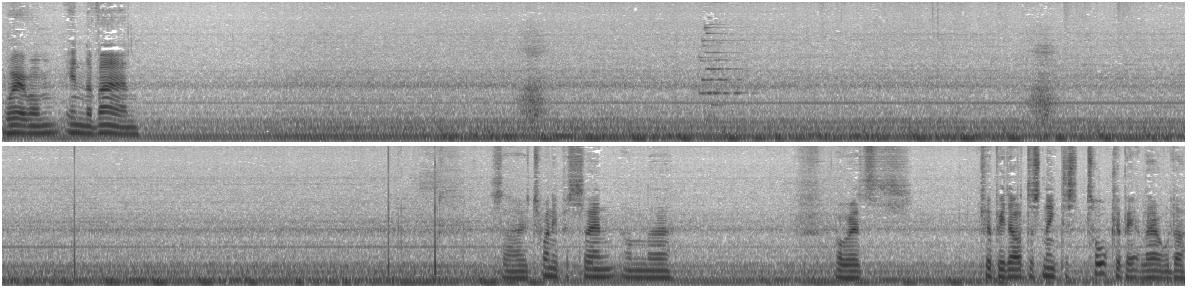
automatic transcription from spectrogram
where I'm in the van. So 20% on the, or it's, could be that I just need to talk a bit louder.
